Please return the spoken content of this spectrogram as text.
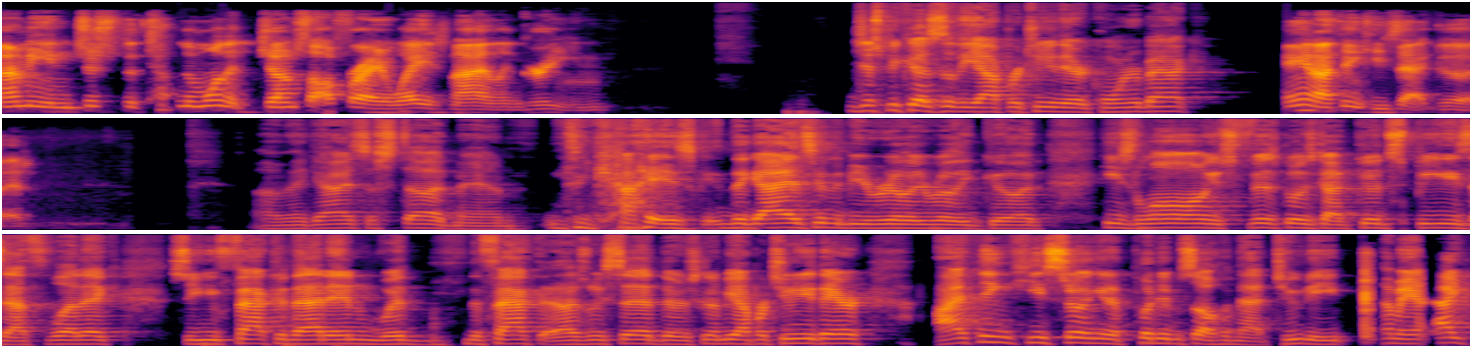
I mean, just the, t- the one that jumps off right away is Nyland Green just because of the opportunity there at cornerback. And I think he's that good. Um, the guy's a stud, man. The guy is the guy is going to be really, really good. He's long, he's physical, he's got good speed, he's athletic. So you factor that in with the fact that, as we said, there's going to be opportunity there. I think he's certainly going to put himself in that two deep. I mean, I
